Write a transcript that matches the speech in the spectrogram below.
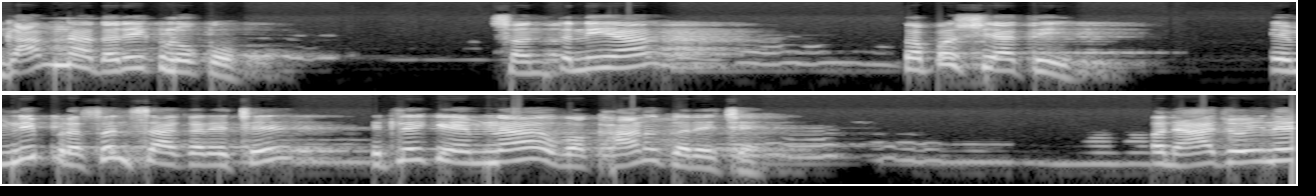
ગામના દરેક લોકો સંતની આ તપસ્યાથી એમની પ્રશંસા કરે છે, એટલે કે એમના વખાણ કરે છે. અને આ જોઈને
